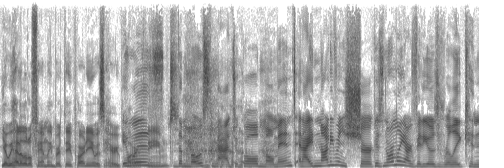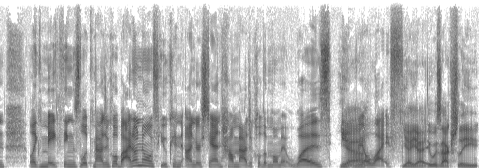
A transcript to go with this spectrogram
yeah. We had a little family birthday party. It was Harry It Potter was themed. the most magical moment, and I'm not even sure because normally our videos really can like make things look magical, but I don't know if you can understand how magical the moment was Yeah. in real life. Yeah, yeah. It was actually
